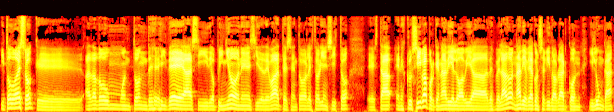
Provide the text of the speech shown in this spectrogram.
Y todo eso, que ha dado un montón de ideas y de opiniones y de debates en toda la historia, insisto, está en exclusiva porque nadie lo había desvelado, nadie había conseguido hablar con Ilunga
